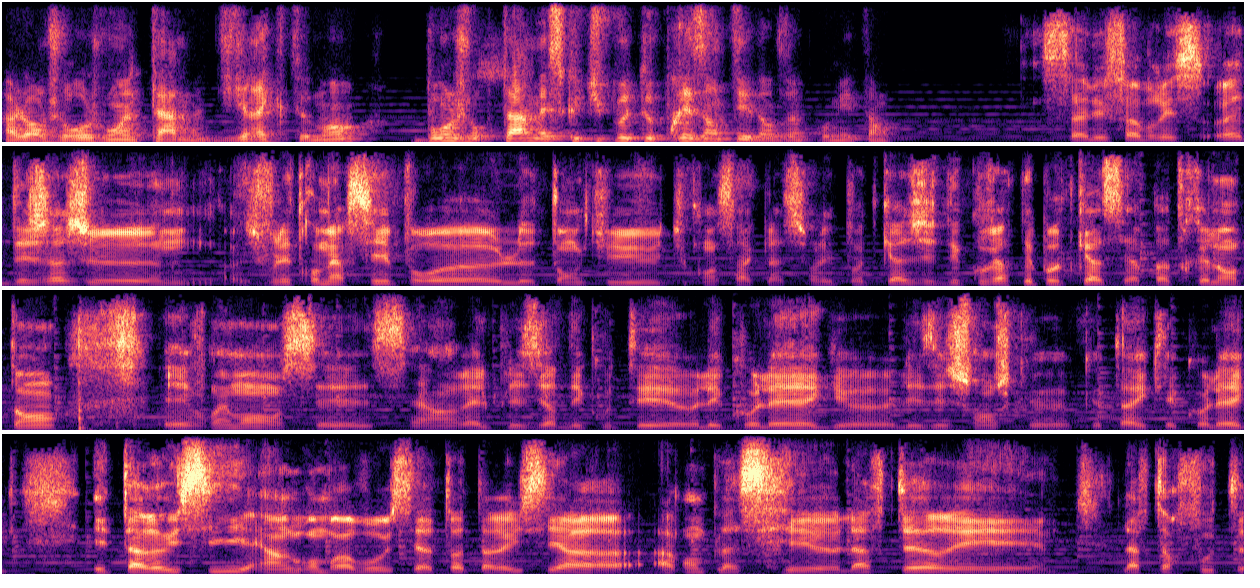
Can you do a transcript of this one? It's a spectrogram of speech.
Alors je rejoins Tam directement. Bonjour Tam, est-ce que tu peux te présenter dans un premier temps? Salut Fabrice. Ouais, déjà, je, je voulais te remercier pour euh, le temps que tu, tu consacres là, sur les podcasts. J'ai découvert tes podcasts il n'y a pas très longtemps et vraiment, c'est un réel plaisir d'écouter euh, les collègues, euh, les échanges que, que tu as avec les collègues. Et tu as réussi, et un grand bravo aussi à toi, tu as réussi à, à remplacer l'after et l'after foot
